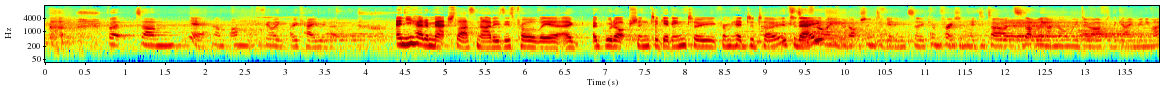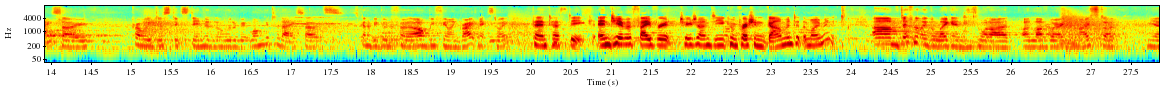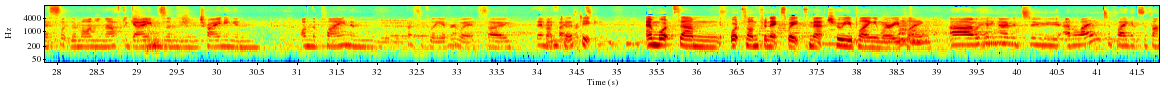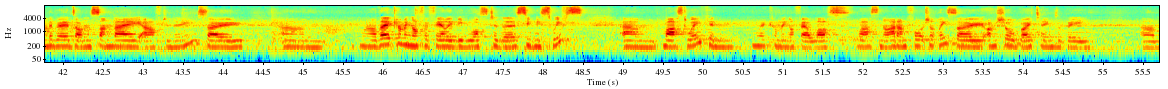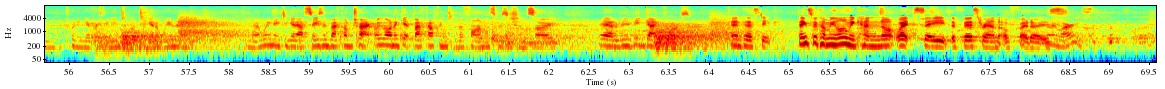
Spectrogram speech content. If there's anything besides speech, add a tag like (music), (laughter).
But um, yeah, I'm, I'm feeling okay with it. And you had a match last night. Is this probably a, a good option to get into from head to toe It's today? definitely a good option to get into compression head to toe. It's something I normally do after the game anyway, so probably just extended it a little bit longer today. So it's, it's going to be good for. I'll be feeling great next week. Fantastic. And do you have a favourite 2XU compression garment at the moment? Um, definitely the leggings is what I, I love wearing the most. I yeah, slip them on after games and training and on the plane and everywhere. So they're my Fantastic. favourites. And what's um what's on for next week's match? Who are you playing and where are you playing? Uh, we're heading over to Adelaide to play against the Thunderbirds on Sunday afternoon. So, um, well, they're coming off a fairly big loss to the Sydney Swifts um, last week, and we're coming off our loss last night, unfortunately. So, I'm sure both teams will be um, putting everything into it to get a win. And, you know, we need to get our season back on track. We want to get back up into the finals position. So, yeah, it'll be a big game for us. Fantastic. Thanks for coming along. We cannot wait to see the first round of photos. No worries.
